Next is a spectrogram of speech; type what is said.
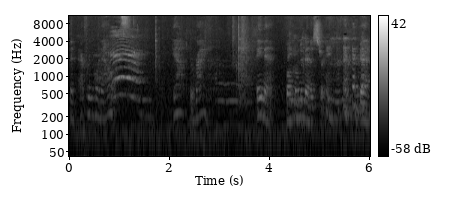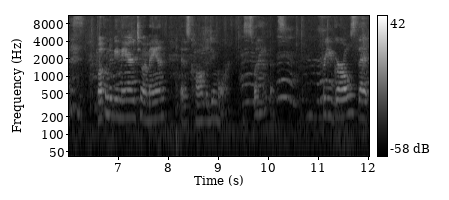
than everyone else. Yeah, you're right. Amen. Welcome to ministry. Mm-hmm. yes. Welcome to be married to a man that is called to do more. This is what happens for you girls that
